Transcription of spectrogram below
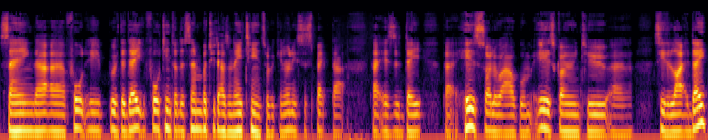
saying that 40, with the date 14th of December 2018. So we can only suspect that that is the date that his solo album is going to see the light of day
